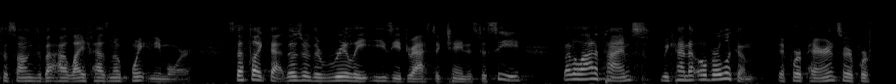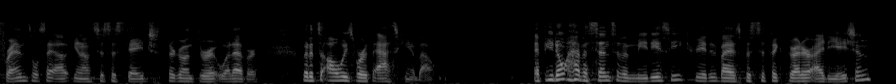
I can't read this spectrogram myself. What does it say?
to songs about how life has no point anymore, stuff like that. Those are the really easy, drastic changes to see. But a lot of times we kind of overlook them. If we're parents or if we're friends, we'll say, oh, you know, it's just a stage. They're going through it, whatever. But it's always worth asking about. If you don't have a sense of immediacy created by a specific threat or ideation,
